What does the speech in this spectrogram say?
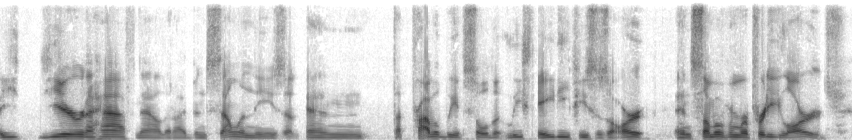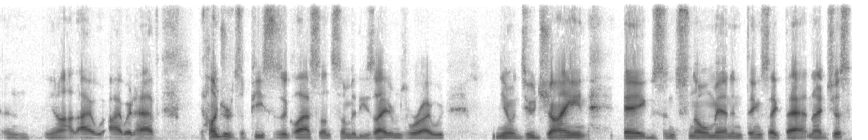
a year and a half now that I've been selling these, and I probably have sold at least 80 pieces of art and some of them are pretty large. And you know, I I would have hundreds of pieces of glass on some of these items where I would, you know, do giant eggs and snowmen and things like that. And I just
